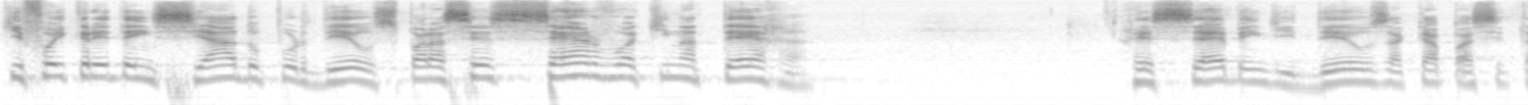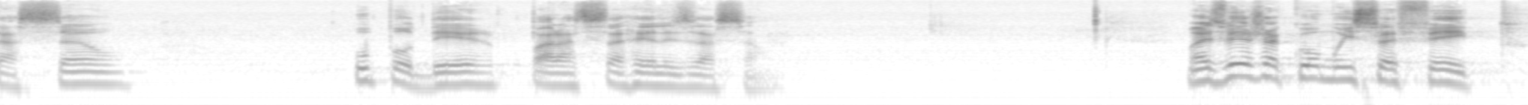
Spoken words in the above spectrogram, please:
que foi credenciado por Deus para ser servo aqui na terra, recebem de Deus a capacitação, o poder para essa realização. Mas veja como isso é feito.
